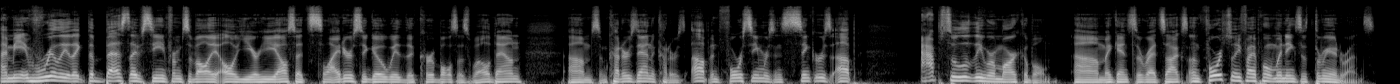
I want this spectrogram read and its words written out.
I mean, really, like the best I've seen from Civale all year. He also had sliders to go with the curveballs as well down, um, some cutters down and cutters up, and four seamers and sinkers up. Absolutely remarkable um, against the Red Sox. Unfortunately, five point winnings of 300 runs,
